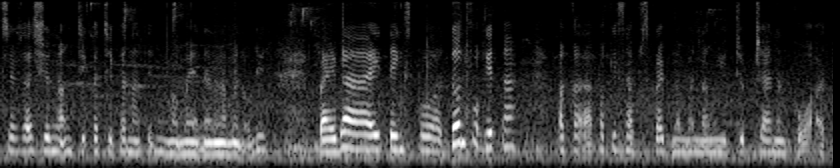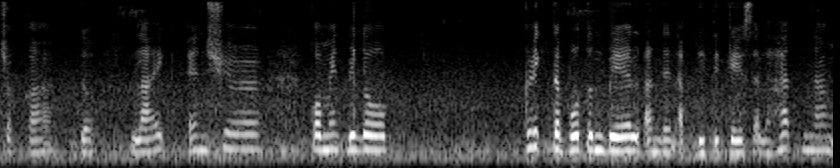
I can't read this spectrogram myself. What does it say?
exercise yun lang chika-chika natin. Mamaya na naman ulit. Bye-bye. Thanks po. Don't forget na paka, paki-subscribe naman ng YouTube channel ko at saka the like and share. Comment below. Click the button bell and then updated kayo sa lahat ng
